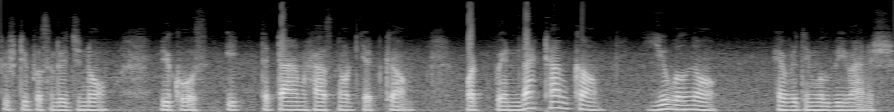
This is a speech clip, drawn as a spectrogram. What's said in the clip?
50 percentage no because it the time has not yet come. But when that time come you will know everything will be vanished.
